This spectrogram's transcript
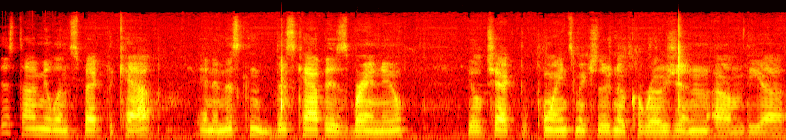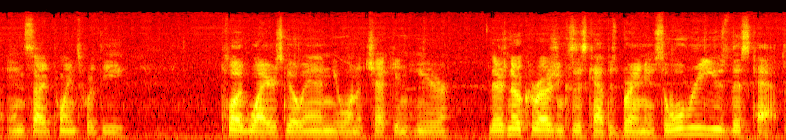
this time you'll inspect the cap, and in this this cap is brand new. You'll check the points, make sure there's no corrosion. Um, the uh, inside points where the plug wires go in, you'll want to check in here. There's no corrosion because this cap is brand new, so we'll reuse this cap.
